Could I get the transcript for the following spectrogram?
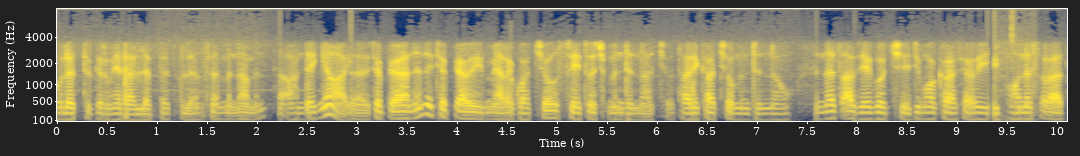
ሁለት እግር መሄድ አለበት ብለን ስለምናምን አንደኛ ኢትዮጵያውያንን ኢትዮጵያዊ የሚያደርጓቸው እሴቶች ምንድን ናቸው? ታሪካቸው ምንድን ነው? ነጻ ዜጎች ዲሞክራሲያዊ በሆነ ስርዓት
